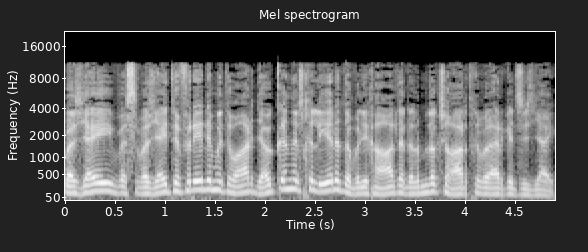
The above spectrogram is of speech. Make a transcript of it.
was te jy was, was jy tevrede met hard jou kinders geleer het of wil jy gehad het hulle moet ook so hard gewerk het soos jy?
